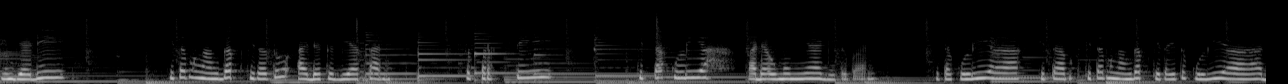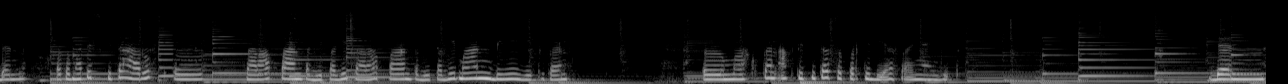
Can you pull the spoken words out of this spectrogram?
menjadi kita menganggap kita tuh ada kegiatan seperti kita kuliah pada umumnya gitu kan. Kita kuliah kita kita menganggap kita itu kuliah dan otomatis kita harus uh, sarapan pagi-pagi sarapan pagi-pagi mandi gitu kan. Uh, melakukan aktivitas seperti biasanya gitu dan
